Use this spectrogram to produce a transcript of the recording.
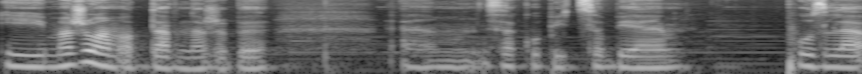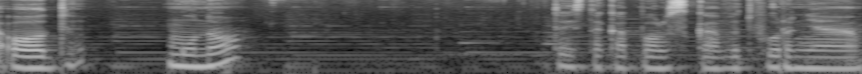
I marzyłam od dawna, żeby um, zakupić sobie puzzle od Muno. To jest taka polska wytwórnia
